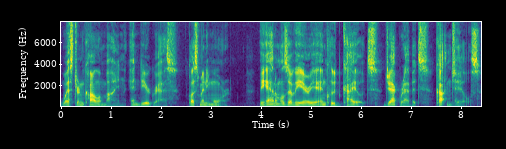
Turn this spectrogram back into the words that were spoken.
western columbine, and deergrass, plus many more. The animals of the area include coyotes, jackrabbits, cottontails,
